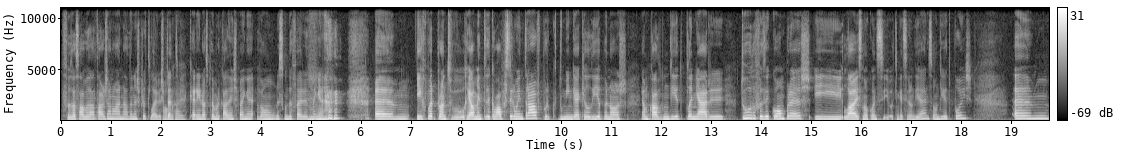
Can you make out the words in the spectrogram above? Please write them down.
se fores ao sábado à tarde já não há nada nas prateleiras. Portanto, Ok. querem ir ao supermercado em Espanha, vão na segunda-feira de manhã. Um, e pronto, realmente acabava por ser um entrave, porque domingo é aquele dia para nós, é um bocado um dia de planear eh, tudo, fazer compras e lá isso não acontecia. Ou tinha de ser um dia antes ou um dia depois. Um,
